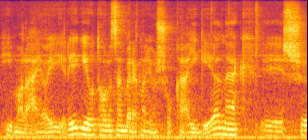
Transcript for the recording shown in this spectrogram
himalájai régiót, ahol az emberek nagyon sokáig élnek, és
